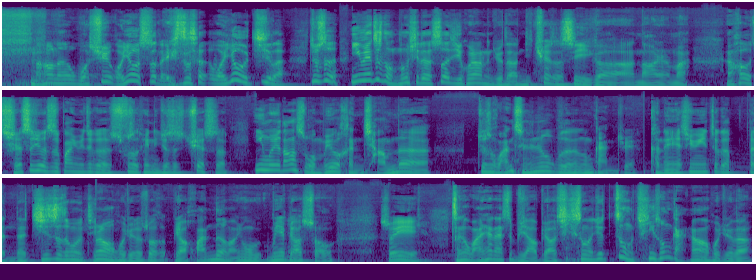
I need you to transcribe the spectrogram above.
然后呢我去我又试了一次，我又记了，就是因为这种东西的设计会让你觉得你确实是一个老人嘛。然后其实就是关于这个舒适推理，就是确实因为当时我没有很强的。就是完成任务的那种感觉，可能也是因为这个本的机制的问题，让我会觉得说比较欢乐嘛，因为我我们也比较熟，所以整个玩下来是比较比较轻松的。就这种轻松感，让我会觉得，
